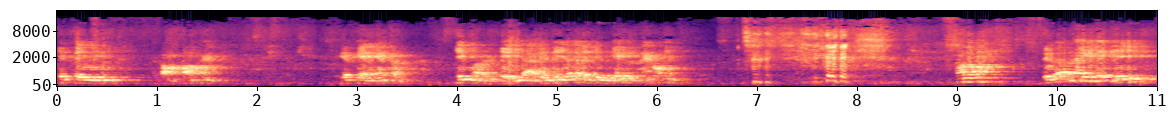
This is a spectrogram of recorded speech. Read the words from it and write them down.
ghép tim còn khó khăn. Ghép gan ghép rồi. Nhưng mà hiện giờ trên thế giới là chưa ghép được não nha. Không? Điều đó hay cái gì?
